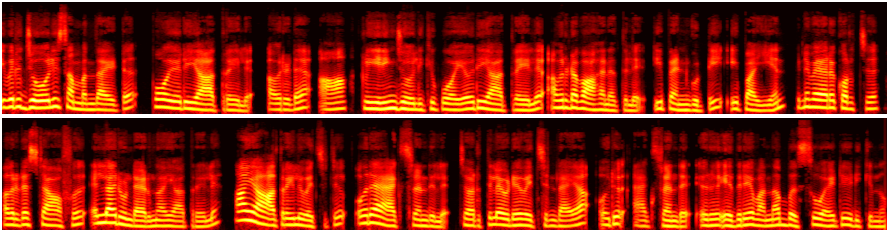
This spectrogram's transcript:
ഇവർ ജോലി സംബന്ധമായിട്ട് പോയൊരു യാത്രയിൽ അവരുടെ ആ ക്ലീനിങ് ജോലിക്ക് പോയ ഒരു യാത്രയിൽ അവരുടെ വാഹനത്തിൽ ഈ പെൺകുട്ടി ഈ പയ്യൻ പിന്നെ വേറെ കുറച്ച് അവരുടെ സ്റ്റാഫ് എല്ലാവരും ഉണ്ടായിരുന്നു ആ യാത്രയിൽ ആ യാത്രയിൽ വെച്ചിട്ട് ഒരു ആക്സിഡന്റിൽ ചുരത്തിൽ എവിടെയോ വെച്ചിട്ടുണ്ടായ ഒരു ആക്സിഡന്റ് ഒരു എതിരെ വന്ന ബസ്സുമായിട്ട് ഇടിക്കുന്നു.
